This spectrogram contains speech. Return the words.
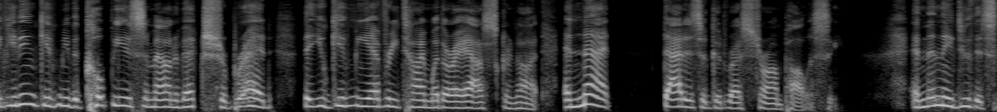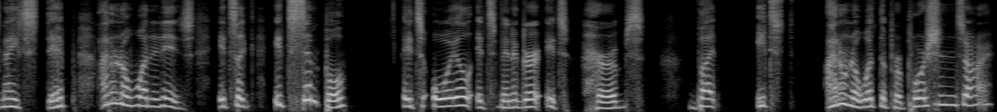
if you didn't give me the copious amount of extra bread that you give me every time, whether I ask or not. And that, that is a good restaurant policy. And then they do this nice dip. I don't know what it is. It's like, it's simple, it's oil, it's vinegar, it's herbs, but it's, I don't know what the proportions are.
